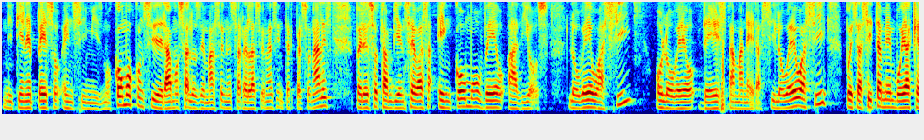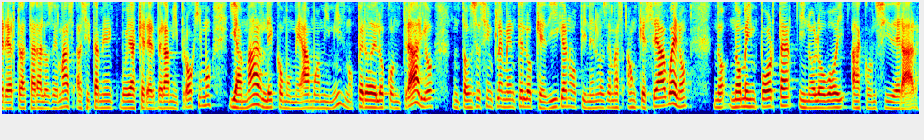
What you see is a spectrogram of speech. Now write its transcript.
ni tiene peso en sí mismo. ¿Cómo consideramos a los demás en nuestras relaciones interpersonales? Pero eso también se basa en cómo veo a Dios. ¿Lo veo así o lo veo de esta manera. Si lo veo así, pues así también voy a querer tratar a los demás, así también voy a querer ver a mi prójimo y amarle como me amo a mí mismo. Pero de lo contrario, entonces simplemente lo que digan o opinen los demás, aunque sea bueno, no, no me importa y no lo voy a considerar.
